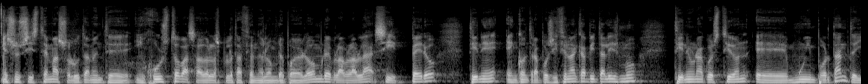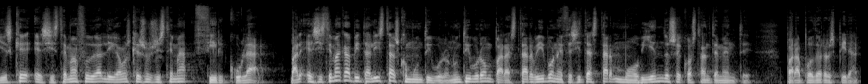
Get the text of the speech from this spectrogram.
es un sistema absolutamente injusto, basado en la explotación del hombre por el hombre, bla, bla, bla. Sí, pero tiene, en contraposición al capitalismo, tiene una cuestión eh, muy importante y es que el sistema feudal, digamos que es un sistema circular. El sistema capitalista es como un tiburón. Un tiburón, para estar vivo, necesita estar moviéndose constantemente para poder respirar.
